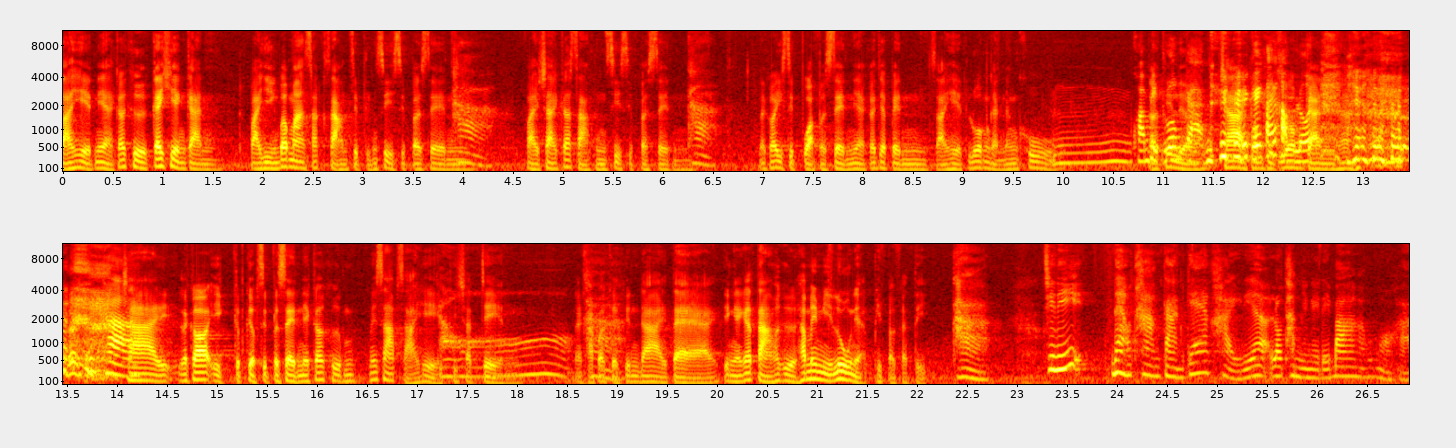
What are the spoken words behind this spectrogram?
สาเหตุเนี่ยก็คือใกล้เคียงกันฝ่ายหญิงประมาณสัก 30-40%ค่ะฝ่ายชายก็ 3-40%ค่ะ แล้วก็อีก 10กว่าเปอร์เซ็นต์เนี่ยก็จะเป็นสาเหตุร่วมกันทั้งคู่อืมความผิดร่วมกันใช่คความล้ายๆขับผิดร่วมรถกันนะค่ะใช่ แล้วก็อีกเกือบเกือบสิเนี่ยก็คือไม่ทราบสาเหตุที่ชัดเจนอ๋อนะครับค่ะว่าเกิดขึ้นได้ แต่ยังไงก็ตามก็คือถ้าไม่มีลูกเนี่ยผิดปกติค่ะ ทีนี้แนวทางการแก้ไขเนี่ยเราทำยังไงได้บ้างคะคุณหมอคะ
